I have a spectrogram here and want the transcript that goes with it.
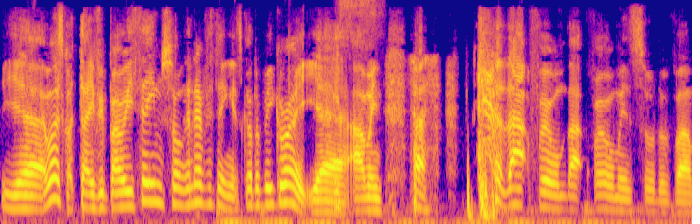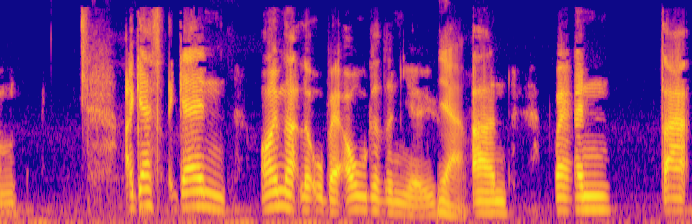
Yeah, well, it's got David Bowie theme song and everything. It's got to be great. Yeah, it's... I mean, that, that film, that film is sort of, um, I guess, again, I'm that little bit older than you. Yeah, and when that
